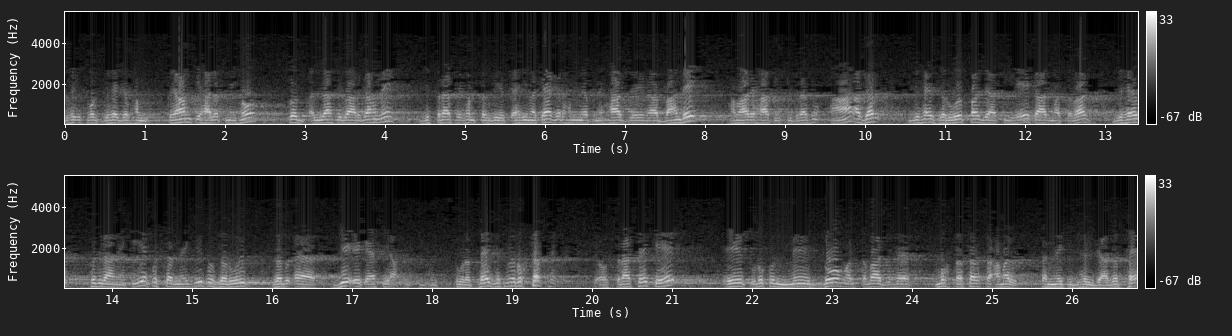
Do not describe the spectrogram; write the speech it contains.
جو ہے اس وقت جو ہے جب ہم قیام کی حالت میں ہو تو اللہ کی بارگاہ میں جس طرح سے ہم تصویر تحریمہ کہہ کر ہم نے اپنے ہاتھ جو ہے باندھے، ہمارے ہاتھ اسی طرح سے ہاں اگر جو ہے ضرورت پڑ جاتی ہے ایک آدھ مرتبہ جو ہے خود لانے کی یا کچھ کرنے کی تو ضرورت یہ ایک ایسی صورت ہے جس میں رخصت ہے اس طرح سے کہ ایک رکن میں دو مرتبہ جو ہے مختصر سے عمل کرنے کی جو ہے اجازت ہے۔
